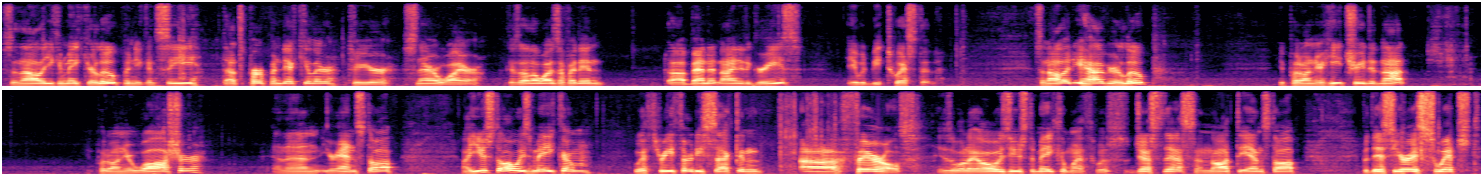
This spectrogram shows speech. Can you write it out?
So now you can make your loop and you can see that's perpendicular to your snare wire. Because otherwise if I didn't uh, bend it 90 degrees, it would be twisted. So now that you have your loop, you put on your heat treated nut, you put on your washer, and then your end stop. I used to always make them with 332nd uh, ferrules is what I always used to make them with was just this and not the end stop. But this year I switched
